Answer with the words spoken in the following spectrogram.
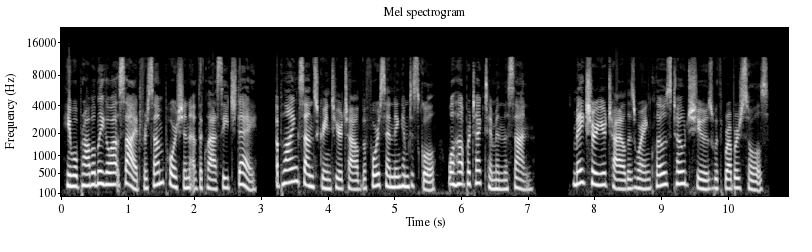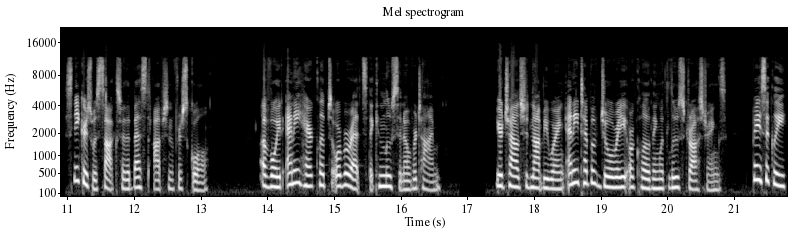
He will probably go outside for some portion of the class each day. Applying sunscreen to your child before sending him to school will help protect him in the sun. Make sure your child is wearing closed toed shoes with rubber soles. Sneakers with socks are the best option for school. Avoid any hair clips or barrettes that can loosen over time. Your child should not be wearing any type of jewelry or clothing with loose drawstrings. Basically,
